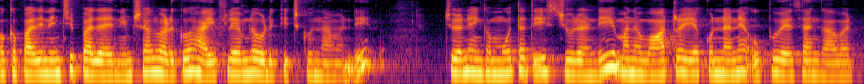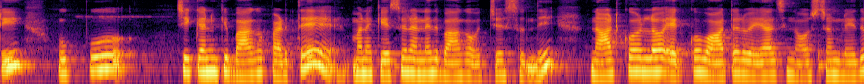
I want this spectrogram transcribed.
ఒక పది నుంచి పదిహేను నిమిషాల వరకు హై ఫ్లేమ్లో ఉడికించుకుందామండి. చూడండి ఇంకా మూత తీసి చూడండి. మనం వాటర్ వేయకుండానే ఉప్పు వేసాం కాబట్టి ఉప్పు చికెన్కి బాగా పడితే మన కేసరి అనేది బాగా వచ్చేస్తుంది. నాటుకోడిలో ఎక్కువ వాటర్ వేయాల్సిన అవసరం లేదు.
